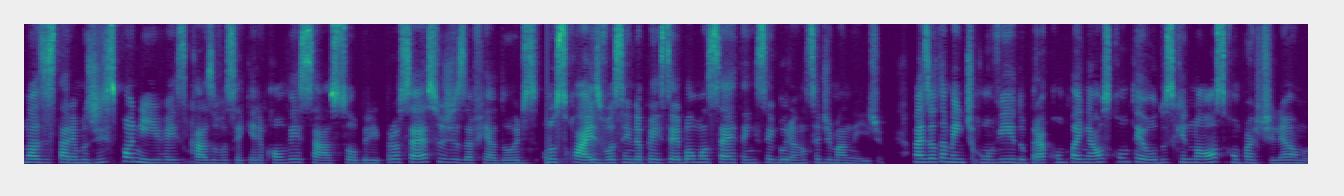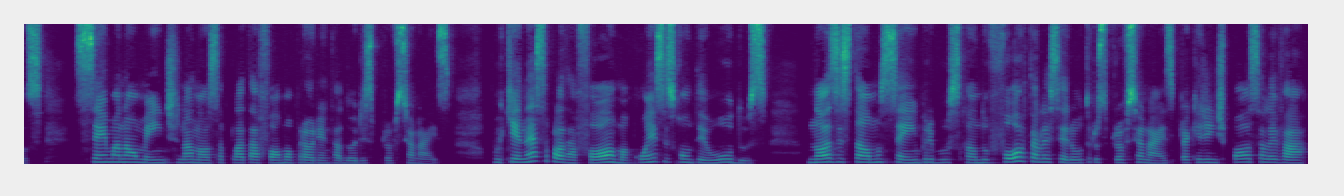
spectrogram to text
nós estaremos disponíveis caso você queira conversar sobre processos desafiadores nos quais você ainda perceba uma certa insegurança de manejo. Mas eu também te convido para acompanhar os conteúdos que nós compartilhamos semanalmente na nossa plataforma para orientadores profissionais. Porque nessa plataforma, com esses conteúdos, nós estamos sempre buscando fortalecer outros profissionais para que a gente possa levar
